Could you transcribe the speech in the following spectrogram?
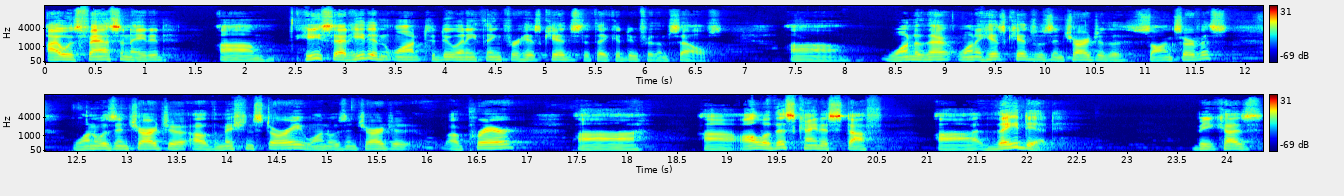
I was fascinated. Um, he said he didn't want to do anything for his kids that they could do for themselves. Uh, one of that, one of his kids was in charge of the song service. One was in charge of, of the mission story, one was in charge of, of prayer. Uh, uh, all of this kind of stuff uh, they did because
